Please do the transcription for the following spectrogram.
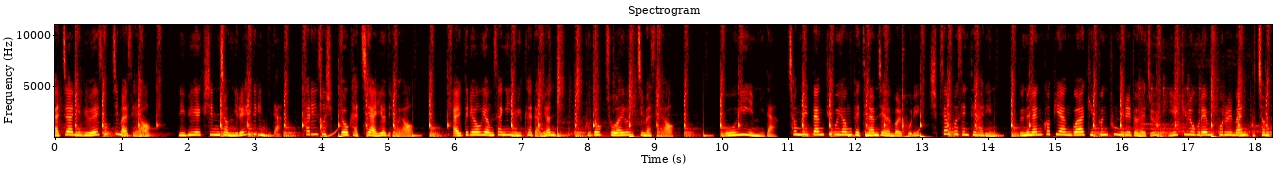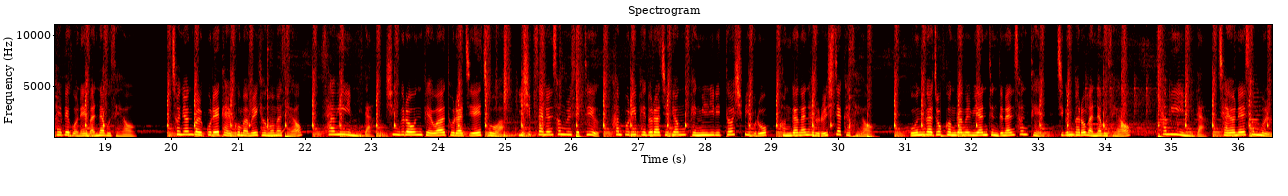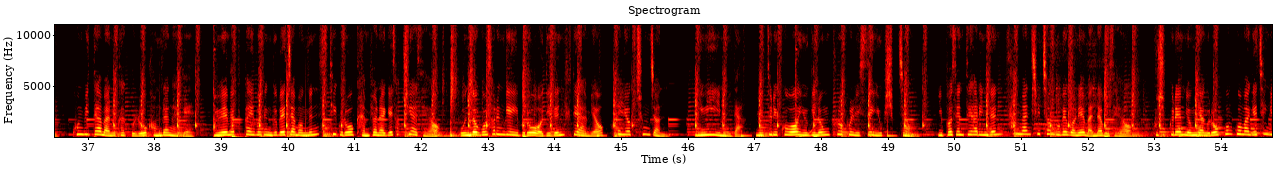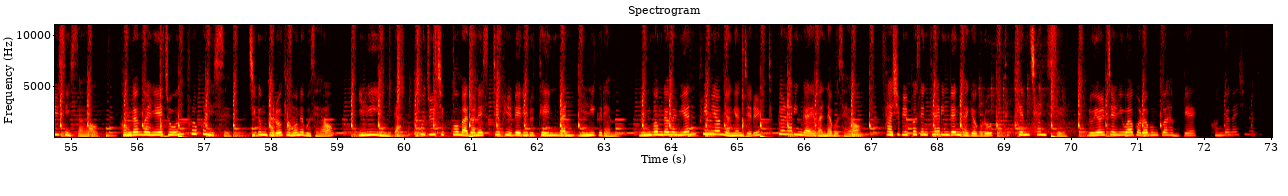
가짜 리뷰에 속지 마세요. 리뷰 핵심 정리를 해드립니다. 할인 소식도 같이 알려드려요. 알뜰여우 영상이 유익하다면 구독, 좋아요 잊지 마세요. 5위입니다. 청밀당 큐브형 베트남 제한벌꿀이 13% 할인. 은은한 커피향과 깊은 풍미를 더해줄 1kg 꿀을 19,800원에 만나보세요. 천연 벌꿀의 달콤함을 경험하세요. 4위입니다. 싱그러운 배와 도라지의 조화. 24년 선물 세트 한 뿌리 배도라지 병 100ml 12부로 건강한 하루를 시작하세요. 온 가족 건강을 위한 든든한 선택. 지금 바로 만나보세요. 3위입니다. 자연의 선물. 콤비타 마누카꿀로 건강하게. UMF5 등급에 짜먹는 스틱으로 간편하게 섭취하세요. 온더고 30개 입으로 어디든 휴대하며 활력 충전. 2위입니다. 뉴트리코어 유기농 프로폴리스 60정. 2% 할인된 37,900원에 만나보세요. 90g 용량으로 꼼꼼하게 챙길 수 있어요. 건강관리에 좋은 프로폴리스. 지금 바로 경험해보세요. 1위입니다. 호주 직구 마더네스트 빌베리 루테인 만 1g. 눈 건강을 위한 프리미엄 영양제를 특별 할인가에 만나보세요. 41% 할인된 가격으로 득템 찬스. 로열 젤리와 버러분과 함께 건강한 시너지.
